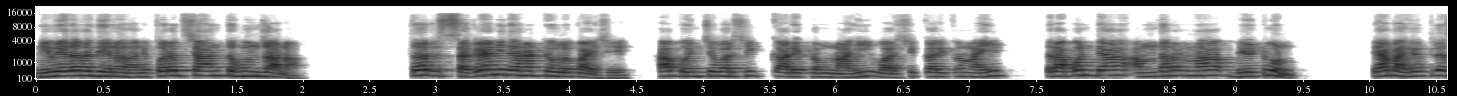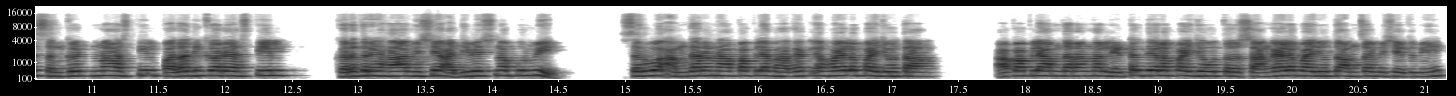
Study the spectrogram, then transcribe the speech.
निवेदन देणं आणि परत शांत होऊन जाणं. तर सगळ्यांनी ध्यानात ठेवलं पाहिजे. हा पंचवार्षिक कार्यक्रम नाही वार्षिक कार्यक्रम नाही. तर आपण त्या आमदारांना भेटून त्या भागातल्या संघटना असतील पदाधिकारी असतील खरं तर हा विषय अधिवेशनापूर्वी सर्व आमदारांना आपापल्या भागातल्या व्हायला पाहिजे होता. आपापल्या आमदारांना लेटर द्यायला पाहिजे होतं सांगायला पाहिजे होतं आमचा विषय तुम्ही.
